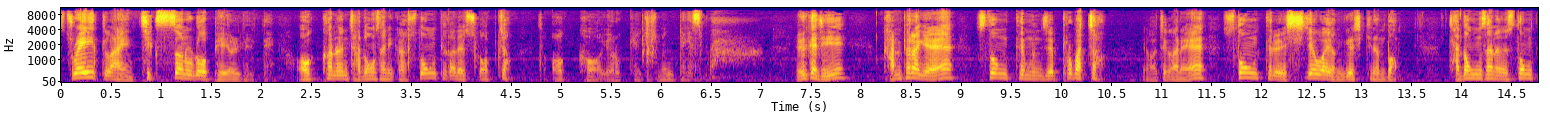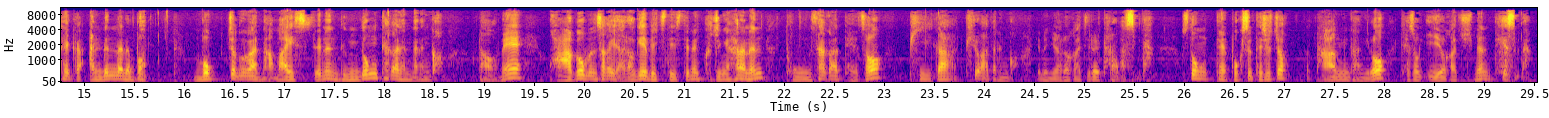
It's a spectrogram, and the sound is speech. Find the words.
straight line, 직선으로 배열될 때. occur는 자동사니까 수동태가 될 수가 없죠. 어커 이렇게 해주시면 되겠습니다. 여기까지 간편하게 수동태 문제 풀어봤죠. 어쨌간에 수동태를 시제와 연결시키는 법, 자동사는 수동태가 안 된다는 법, 목적어가 남아있을 때는 능동태가 된다는 거, 다음에 과거 분사가 여러 개 배치되어 있을 때는 그 중에 하나는 동사가 돼서 B가 필요하다는 거 이런 여러 가지를 다뤄봤습니다. 수동태 복습 되셨죠? 다음 강의로 계속 이어가 주시면 되겠습니다.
